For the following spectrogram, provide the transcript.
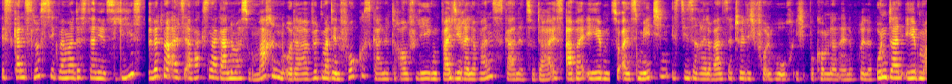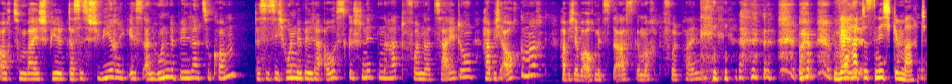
ist ganz lustig, wenn man das dann jetzt liest, wird man als Erwachsener gar nicht mehr so machen oder wird man den Fokus gar nicht drauflegen, weil die Relevanz gar nicht so da ist. Aber eben so als Mädchen ist diese Relevanz natürlich voll hoch. Ich bekomme dann eine Brille. Und dann eben auch zum Beispiel, dass es schwierig ist, an Hundebilder zu kommen dass sie sich Hundebilder ausgeschnitten hat von einer Zeitung. Habe ich auch gemacht. Habe ich aber auch mit Stars gemacht, voll peinlich. Wer hat es nicht gemacht?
